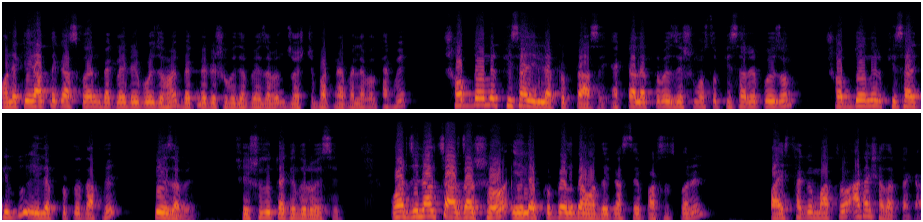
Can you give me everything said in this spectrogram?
অনেকে রাতে কাজ করেন ব্যাকলাইটের প্রয়োজন হয় ব্যাকলাইটের সুবিধা পেয়ে যাবেন জয়স্টিক বাটন অ্যাভেলেবল থাকবে। সব ধরনের ফিচার এই ল্যাপটপটা আছে। একটা ল্যাপটপে যে সমস্ত ফিচারের প্রয়োজন, সব ধরনের ফিচার কিন্তু এই ল্যাপটপটাতে আপনি পেয়ে যাবেন। সেই সুযোগটা কিন্তু রয়েছে। অরিজিনাল চার্জার সহ এই ল্যাপটপটা যদি আমাদের কাছ থেকে পারচেস করেন প্রাইস থাকবে মাত্র আঠাশ হাজার টাকা।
